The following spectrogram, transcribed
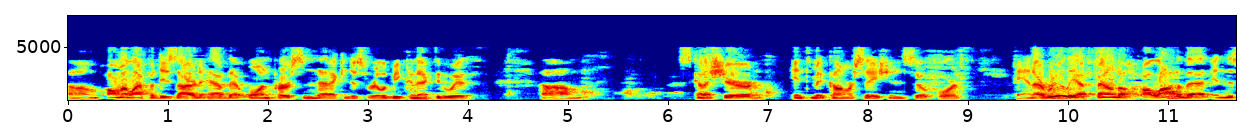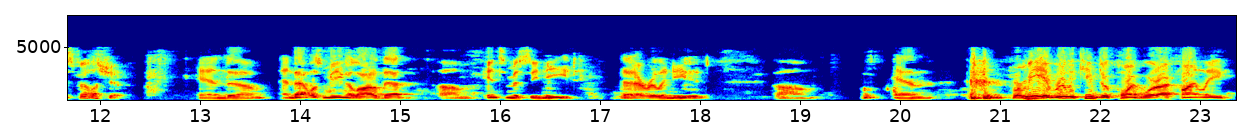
Um, all my life I desired to have that one person that I can just really be connected with, um, just kind of share intimate conversation and so forth. And I really, I found a, a lot of that in this fellowship. And, um, and that was meeting a lot of that, um, intimacy need that I really needed. Um, and for me, it really came to a point where I finally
